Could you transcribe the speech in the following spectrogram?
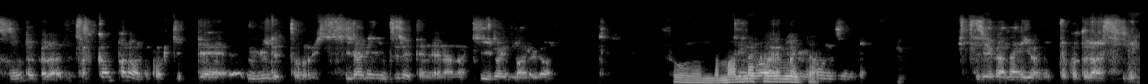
そうだから若干パラオの国旗って見ると左にずれてんだよなあの黄色い丸が。そうなんだ。真ん中に見えた。り日本人に失礼がないようにってことらしい。へ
